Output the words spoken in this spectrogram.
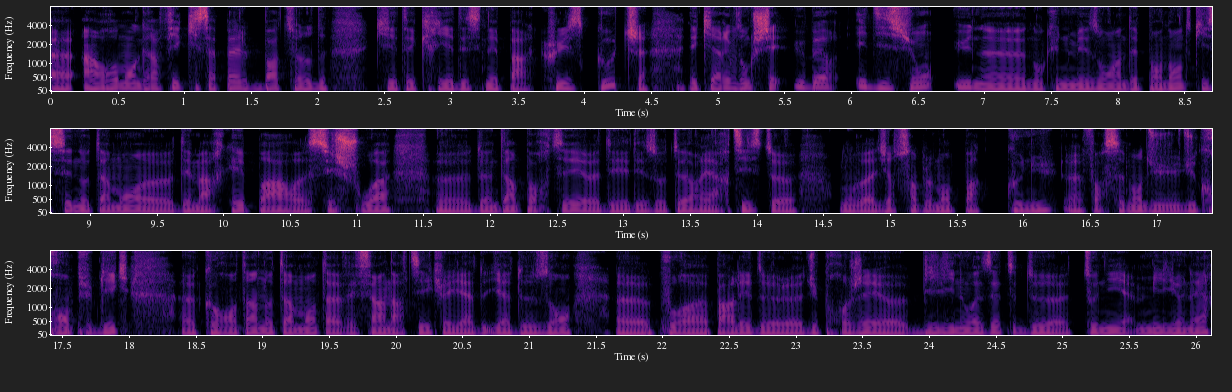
euh, un roman graphique qui s'appelle Bottled qui est écrit et dessiné par Chris Gooch et qui arrive donc chez Uber Édition, une, euh, donc une maison indépendante qui s'est notamment euh, démarquée par euh, ses choix d'importer des, auteurs et artistes, on va dire tout simplement pas connus euh, forcément du, grand public. Euh, Corentin notamment, tu avais fait un article il y a, deux ans euh, pour parler du projet Billy Noisette de Tony Millionnaire.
